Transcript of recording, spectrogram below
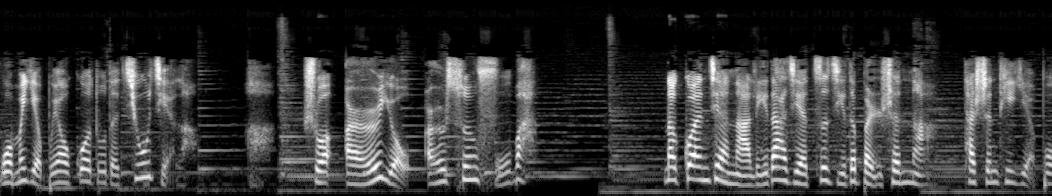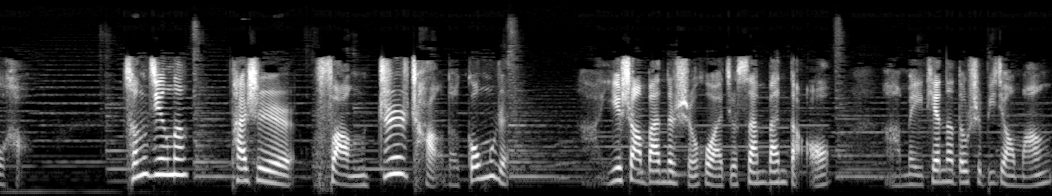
我们也不要过度的纠结了啊。说儿有儿孙福吧。那关键呢，李大姐自己的本身呢，她身体也不好。曾经呢，他是纺织厂的工人啊，一上班的时候啊就三班倒啊，每天呢都是比较忙，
